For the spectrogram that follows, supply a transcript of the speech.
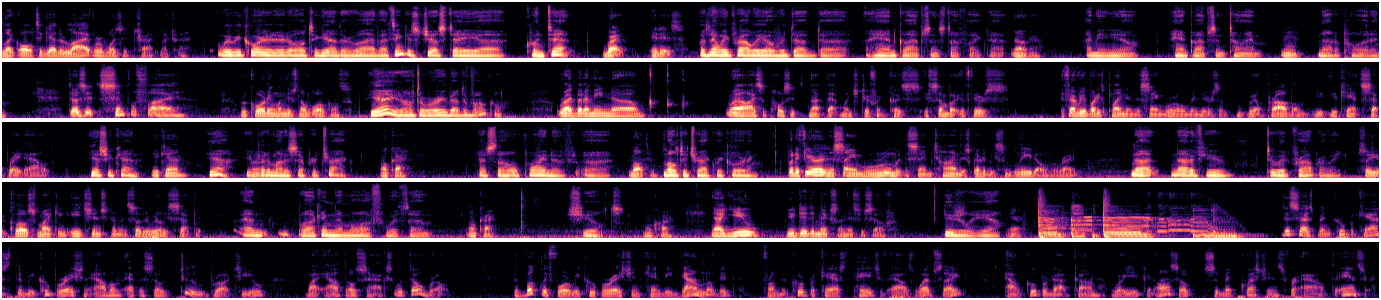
like all together live, or was it track by track? We recorded it all together live. I think it's just a uh, quintet, Right. It is. but then we probably overdubbed uh, hand claps and stuff like that. Okay. I mean, you know, hand claps in time, Mm. not applauding. Does it simplify recording when there's no vocals? Yeah, you don't have to worry about the vocal. Right, but I mean, uh, well, I suppose it's not that much different because if somebody, if there's, if everybody's playing in the same room and there's a real problem, you, you can't separate out. Yes, you can. You can. Yeah, you Mm. put them on a separate track. Okay. That's the whole point of uh, Well, multi-track recording. but if you're in the same room at the same time, there's got to be some bleed over, right? Not not if you do it properly So you're close miking each instrument, so they're really separate. and blocking them off with um, Okay. shields. Okay. Now you you did the mix on this yourself. Usually, yeah. Yeah. This has been Koopercast, the Rekooperation Album, Episode 2, brought to you by Alto Sax with Dobro. The booklet for Rekooperation can be downloaded from the Koopercast page of Al's website, alkooper.com, where you can also submit questions for Al to answer.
